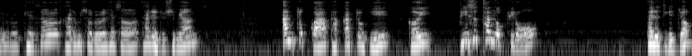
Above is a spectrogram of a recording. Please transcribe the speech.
자, 이렇게 해서 가름소를 해서 다려주시면 안쪽과 바깥쪽이 거의 비슷한 높이로 다려지겠죠.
